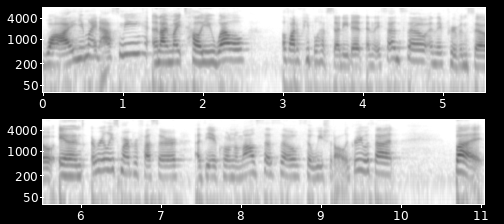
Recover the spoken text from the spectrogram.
why, you might ask me? And I might tell you, well, a lot of people have studied it and they said so and they've proven so. And a really smart professor at the École Normale says so, so we should all agree with that. But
